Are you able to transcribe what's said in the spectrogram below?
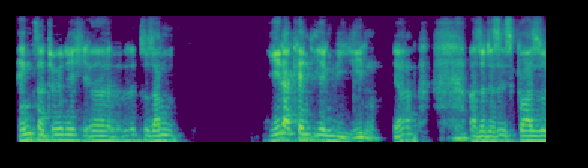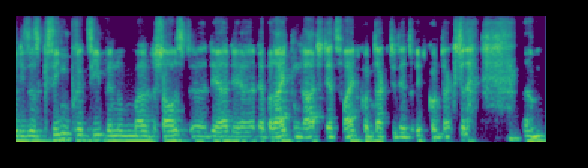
hängt es natürlich äh, zusammen, jeder kennt irgendwie jeden. Ja, also das ist quasi so dieses Xing-Prinzip, wenn du mal schaust, äh, der, der, der Breitengrad der Zweitkontakte, der Drittkontakte, ähm,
